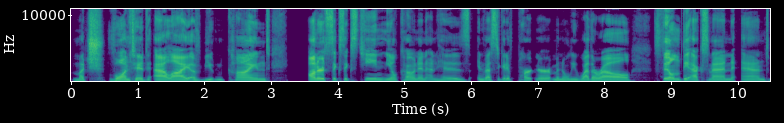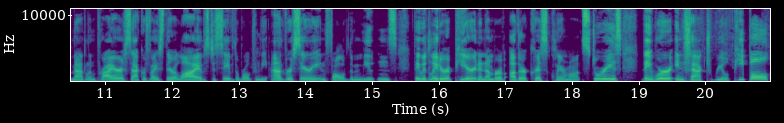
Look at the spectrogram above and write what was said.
much vaunted ally of mutant kind. On Earth 616, Neal Conan and his investigative partner, Manoli Wetherell, filmed the X Men and Madelyne Pryor sacrificed their lives to save the world from the adversary in Fall of the Mutants. They would later appear in a number of other Chris Claremont stories. They were, in fact, real people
